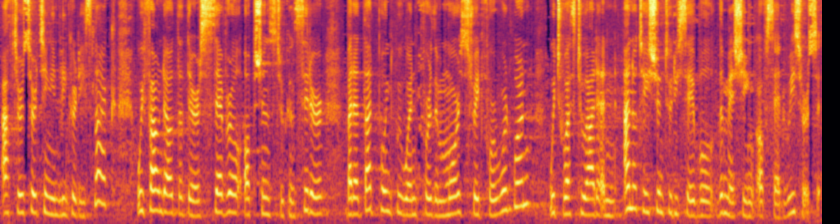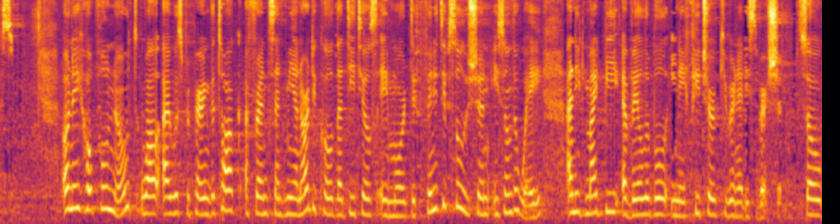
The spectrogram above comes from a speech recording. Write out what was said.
After searching in Linkerd Slack, we found out that there are several options to consider, but at that point we went for the more straightforward one, which was to add an annotation to disable the meshing of said resources. On a hopeful note, while I was preparing the talk, a friend sent me an article that details a more definitive solution is on the way, and it might be available in a future Kubernetes version. So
